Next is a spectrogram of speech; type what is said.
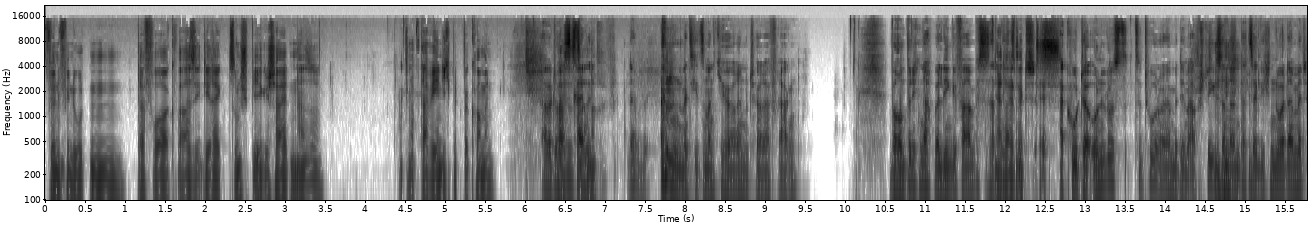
fünf Minuten davor quasi direkt zum Spiel geschalten. Also hab da wenig mitbekommen. Aber du hast keine, wenn sich jetzt manche Hörerinnen und Hörer fragen, warum du nicht nach Berlin gefahren bist, das hat ja, nichts mit äh, akuter Unlust zu tun oder mit dem Abstieg, sondern tatsächlich nur damit,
